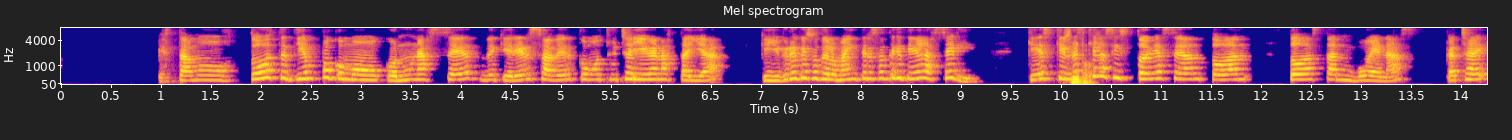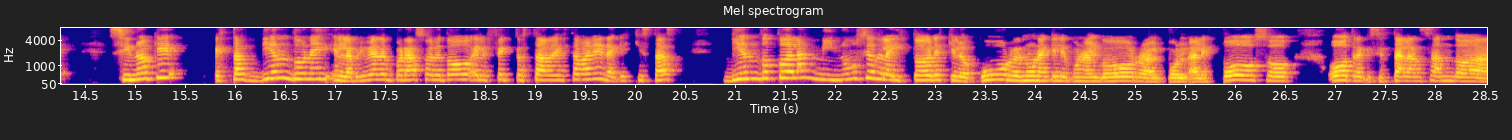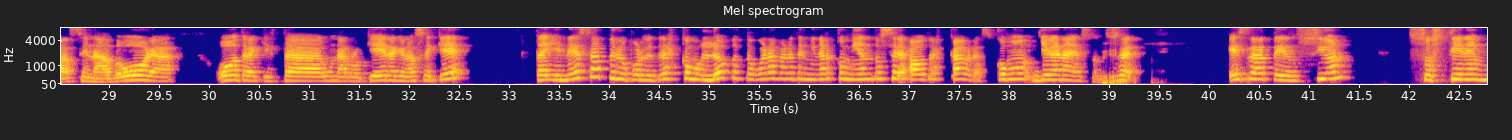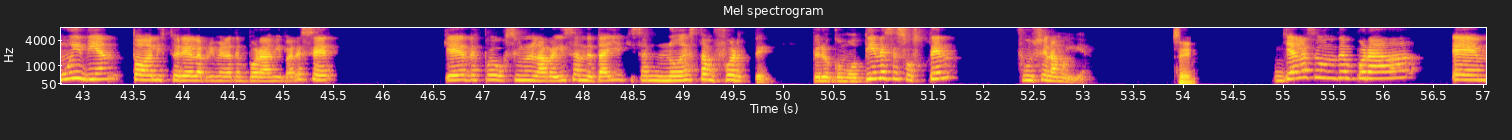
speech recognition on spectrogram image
estamos todo este tiempo como con una sed de querer saber cómo chucha llegan hasta allá, que yo creo que eso es de lo más interesante que tiene la serie, que es que no es que las historias sean todas, todas tan buenas, ¿cachai? Sino que estás viendo una, en la primera temporada sobre todo el efecto está de esta manera, que es que estás viendo todas las minucias de las historias que le ocurren, una que le pone el gorro al, al esposo, otra que se está lanzando a senadora, otra que está una roquera que no sé qué, está ahí en esa, pero por detrás como loco, estas buenas van a terminar comiéndose a otras cabras. ¿Cómo llegan a eso? Entonces, esa tensión sostiene muy bien toda la historia de la primera temporada, a mi parecer, que después si uno la revisa en detalle quizás no es tan fuerte, pero como tiene ese sostén, funciona muy bien. Sí. Ya la segunda temporada, eh,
